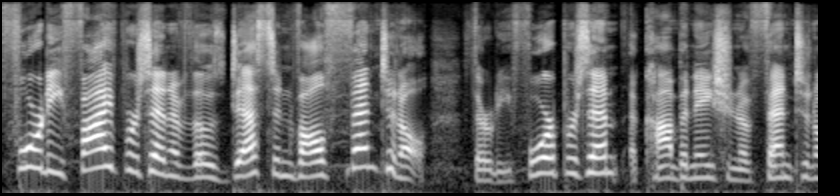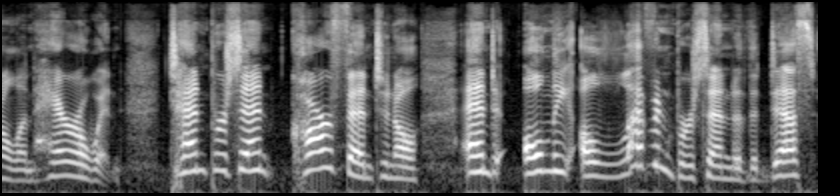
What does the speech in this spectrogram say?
45% of those deaths involve fentanyl, 34% a combination of fentanyl and heroin, 10% carfentanil, and only 11% of the deaths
